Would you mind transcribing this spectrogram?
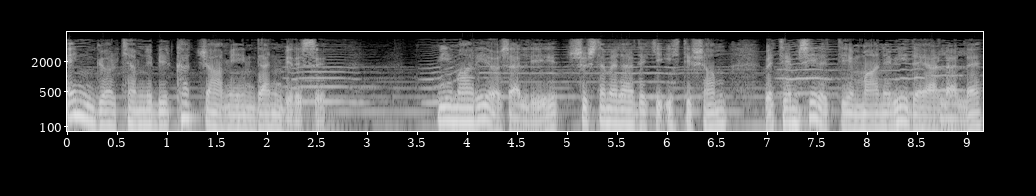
en görkemli birkaç camiinden birisi. Mimari özelliği, süslemelerdeki ihtişam ve temsil ettiği manevi değerlerle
